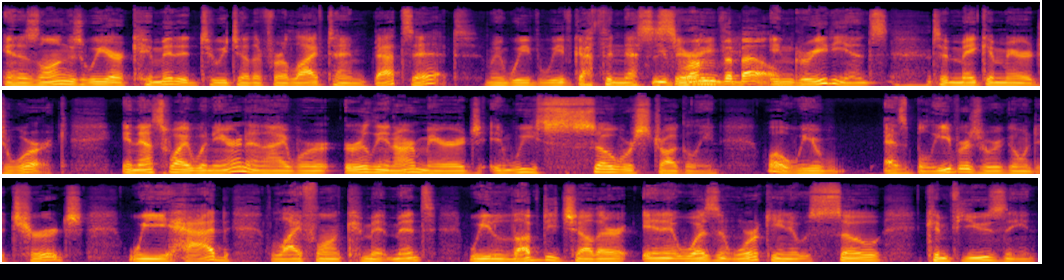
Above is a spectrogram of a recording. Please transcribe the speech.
and as long as we are committed to each other for a lifetime, that's it. I mean, we've we've got the necessary the ingredients to make a marriage work, and that's why when Erin and I were early in our marriage, and we so were struggling. Well, we as believers, we were going to church. We had lifelong commitment. We loved each other and it wasn't working. It was so confusing.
